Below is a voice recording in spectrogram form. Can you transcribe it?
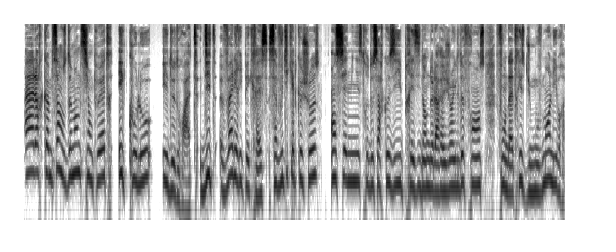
Alors comme ça, on se demande si on peut être écolo et de droite. Dites Valérie Pécresse, ça vous dit quelque chose? Ancienne ministre de Sarkozy, présidente de la région Île-de-France, fondatrice du mouvement libre,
